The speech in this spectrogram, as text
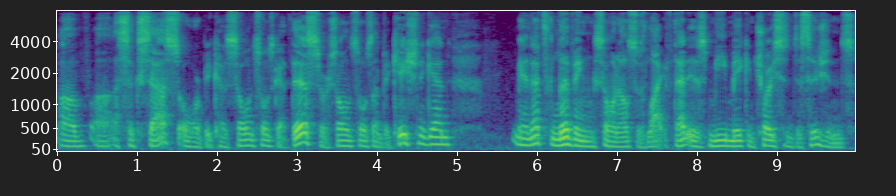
of uh, a success or because so and so's got this or so and so's on vacation again man, that's living someone else's life. That is me making choices and decisions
